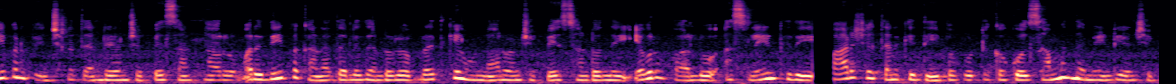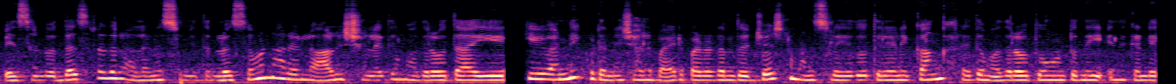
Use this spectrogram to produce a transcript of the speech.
దీపను పెంచిన తండ్రి అని చెప్పేసి అంటున్నారు. మరి దీప కన్న తల్లిదండ్రులు బ్రతికే ఉన్నారు అని చెప్పేసి అంటుంది. ఎవరు వాళ్ళు? అసలేంటిది? పారిశతానికి దీప పుట్టుకకు సంబంధం ఏంటి అని చెప్పేసాడు దశరథులు అలానే సుమిత్రలో శివనారాయణలో ఆలోచనలు అయితే మొదలవుతాయి. ఇవన్నీ కూడా నిజాలు బయటపడడంతో జ్యోష్ణ మనసులో ఏదో తెలియని కంగారు అయితే మొదలవుతూ ఉంటుంది. ఎందుకంటే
